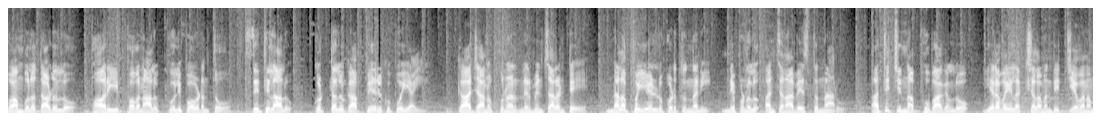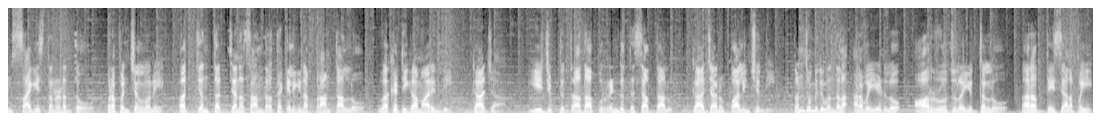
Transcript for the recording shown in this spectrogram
బాంబుల దాడుల్లో భారీ భవనాలు కూలిపోవడంతో శిథిలాలు గుట్టలుగా పేరుకుపోయాయి. గాజాను పునర్నిర్మించాలంటే నలభై ఏళ్ళు పడుతుందని నిపుణులు అంచనా వేస్తున్నారు. అతి చిన్న భూభాగంలో ఇరవై లక్షల మంది జీవనం సాగిస్తుండటంతో ప్రపంచంలోనే అత్యంత జనసాంద్రత కలిగిన ప్రాంతాల్లో ఒకటిగా మారింది గాజా. ఈజిప్టు దాదాపు రెండు దశాబ్దాలు గాజాను పాలించింది. పంతొమ్మిది వందల అరవై ఏడులో ఆరు రోజుల యుద్ధంలో అరబ్ దేశాలపై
